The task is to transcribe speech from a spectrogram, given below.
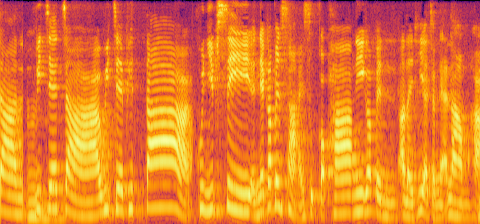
จันทร์อืมวิเจจ๋าวิเจพิตต้าคุณยิปซีอันนี้ก็เป็นสายสุขภาพนี่ก็เป็นอะไรที่อยากจะแนะนำค่ะ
